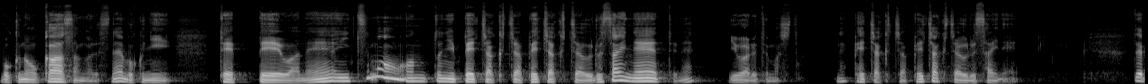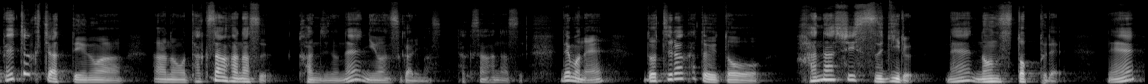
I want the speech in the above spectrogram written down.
僕のお母さんがですね僕に「てっぺいはねいつも本当にペチャクチャペチャクチャうるさいね」ってね言われてました。ね、ペチャクチャペチャクチャうるさいね。でペチャクチャっていうのはあのたくさん話す感じのねニュアンスがあります。たくさん話す。でもねどちらかというと話しすぎる、ね、ノンストップで、ね、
